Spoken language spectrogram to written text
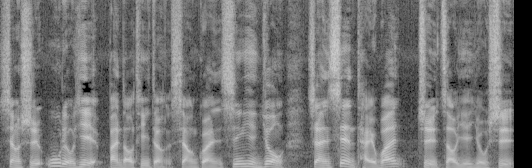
像是物流业、半导体等相关新应用，展现台湾制造业优势。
